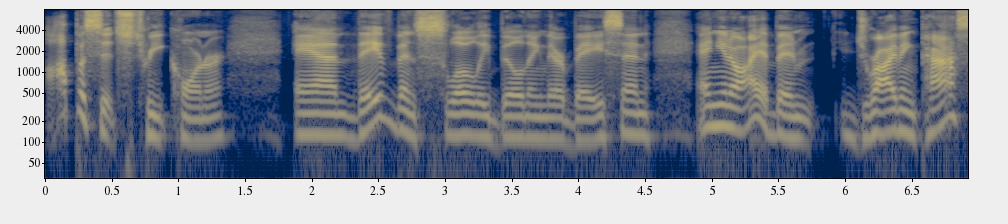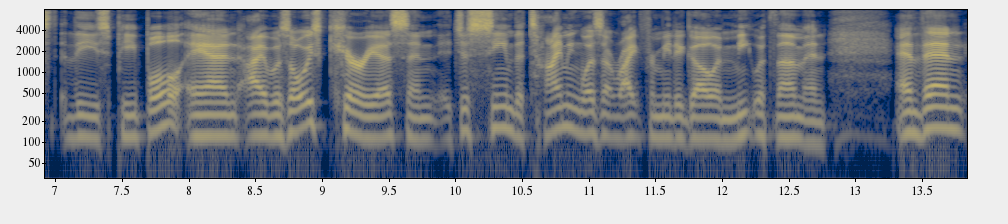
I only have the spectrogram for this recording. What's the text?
opposite street corner, and they've been slowly building their base. And and you know, I have been driving past these people and I was always curious and it just seemed the timing wasn't right for me to go and meet with them and and then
